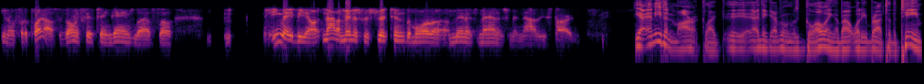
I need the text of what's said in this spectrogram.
you know, for the playoffs. There's only 15 games left, so he may be on not a minutes restriction, but more of a, a minutes management now that he's starting. Yeah, and even Mark, like I think everyone was glowing about what he brought to the team,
